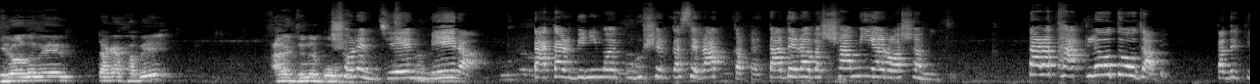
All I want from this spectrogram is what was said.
হিরো আলমের টাকা খাবে আরেকজনের বউ। শোনেন যে মেয়েরা টাকার বিনিময়ে পুরুষের কাছে রাত কাটায় তাদের আবার স্বামী আর অস্বামী। তারা থাকলেও তো যাবে। তাদের কি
